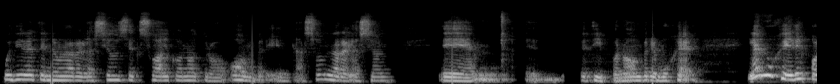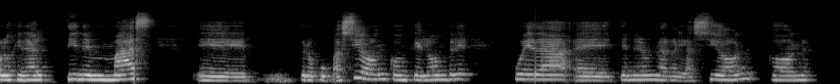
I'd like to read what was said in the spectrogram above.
pudiera tener una relación sexual con otro hombre, en caso de una relación eh, de tipo, ¿no? hombre-mujer. Las mujeres por lo general tienen más eh, preocupación con que el hombre pueda eh, tener una relación con,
